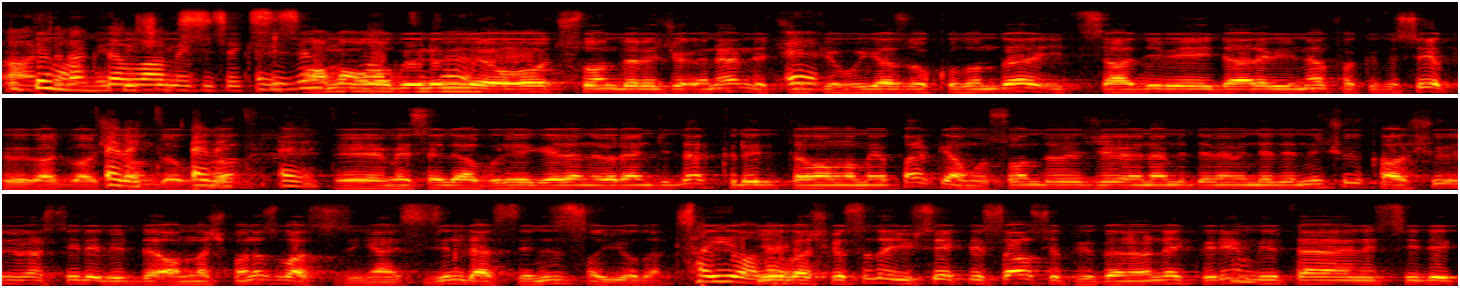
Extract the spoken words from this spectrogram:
e, artarak devam edeceğiz. devam edecek. Evet. Sizin Ama o noktada- bölüm de o son derece önemli. Çünkü bu yaz okulunda İktisadi ve İdare Bilimler Fakültesi yapıyor galiba şu Evet, anda bunu. evet, evet. Ee, mesela buraya gelen öğrenciler kredi tamamlama yaparken bu son derece önemli dememin nedeni şu karşı üniversiteyle bir de anlaşmanız var sizin. Yani sizin derslerinizi sayıyorlar. Sayıyorlar, Bir evet. başkası da yüksek lisans yapıyor. Ben örnek vereyim. Bir tanesiyle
